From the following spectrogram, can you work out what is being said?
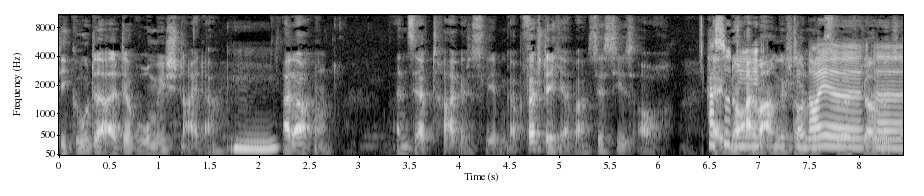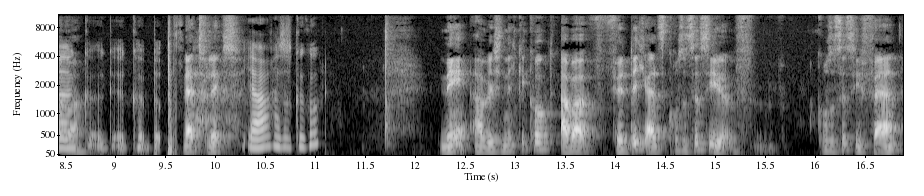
Die gute alte Romy Schneider. Mhm. Hat auch ein, ein sehr tragisches Leben gehabt. Verstehe ich aber. Sissy ist auch. Hast äh, du nur die, einmal angeschaut die neue, mit 12, glaube ich, äh, k- Netflix. ja, hast du es geguckt? Nee, habe ich nicht geguckt, aber für dich als große Sissy, große Sissy-Fan,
